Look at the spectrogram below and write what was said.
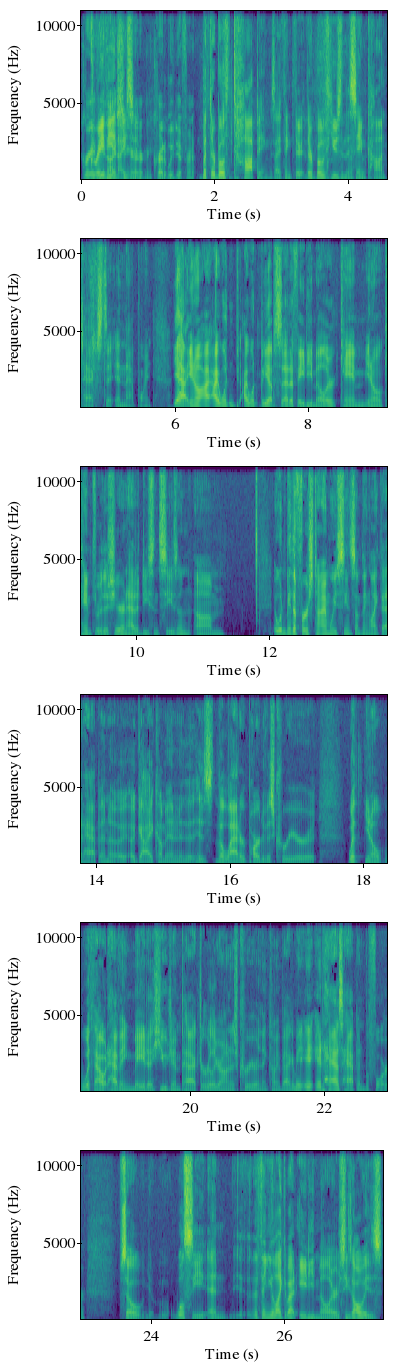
Gravy, Gravy and, and icing icing. are incredibly different. but they're both toppings. I think they're they're both used in the same context in that point. Yeah, you know, I, I wouldn't I wouldn't be upset if A.D. Miller came you know came through this year and had a decent season. Um, it wouldn't be the first time we've seen something like that happen. A, a guy come in and his the latter part of his career with you know without having made a huge impact earlier on in his career and then coming back. I mean, it, it has happened before. So we'll see. And the thing you like about A.D. Miller is he's always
